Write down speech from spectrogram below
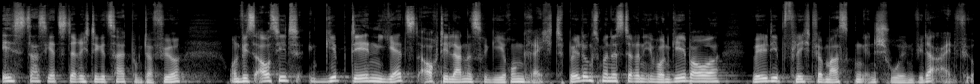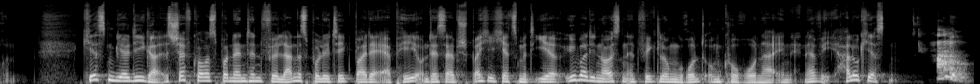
ist das jetzt der richtige Zeitpunkt dafür? Und wie es aussieht, gibt denen jetzt auch die Landesregierung recht. Bildungsministerin Yvonne Gebauer will die Pflicht für Masken in Schulen wieder einführen. Kirsten Bialdiger ist Chefkorrespondentin für Landespolitik bei der RP und deshalb spreche ich jetzt mit ihr über die neuesten Entwicklungen rund um Corona in NRW. Hallo Kirsten. Hallo.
